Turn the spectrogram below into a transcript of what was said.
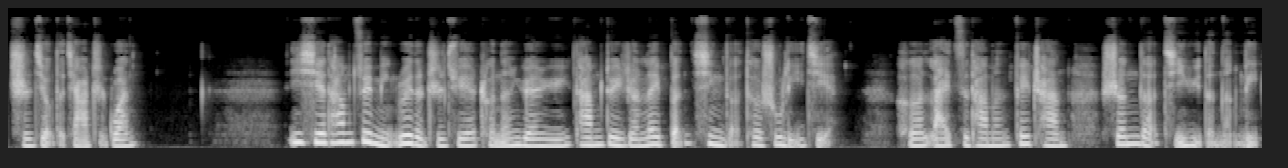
持久的价值观。一些他们最敏锐的直觉，可能源于他们对人类本性的特殊理解和来自他们非常深的给予的能力。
